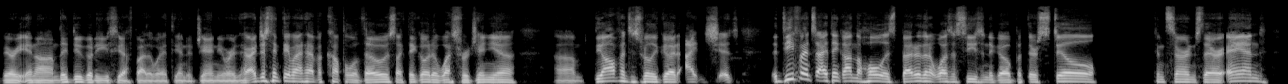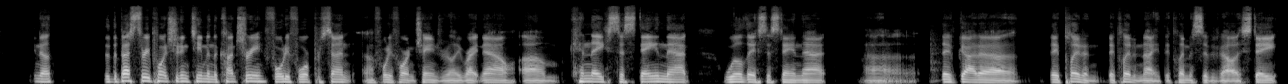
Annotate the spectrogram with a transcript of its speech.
very in on. them. They do go to UCF, by the way, at the end of January. I just think they might have a couple of those. Like they go to West Virginia. Um, the offense is really good. I just, the defense, I think, on the whole, is better than it was a season ago, but there's still concerns there. And you know, the best three point shooting team in the country, 44%, uh, 44 and change really right now. Um, can they sustain that? Will they sustain that? Uh, they've got a, they played a, they played a night. They play Mississippi Valley State.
